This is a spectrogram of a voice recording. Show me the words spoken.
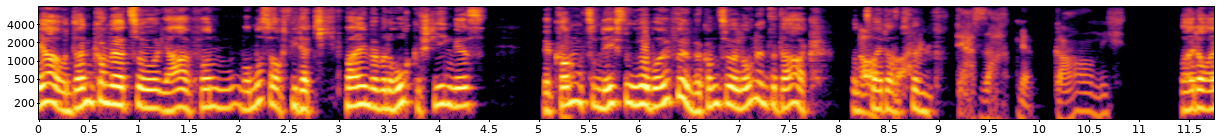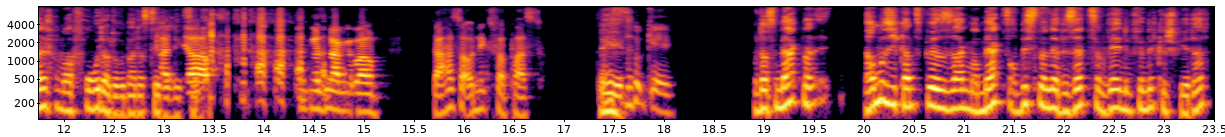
Ja, und dann kommen wir zu, ja, von, man muss auch wieder tief fallen, wenn man hochgestiegen ist. Wir kommen zum nächsten Uwe Boll-Film. Wir kommen zu Alone in the Dark von Oh 2005. Der sagt mir gar nicht. Sei doch einfach mal froh darüber, dass der dir nichts ja, sagt. man sagen, aber da hast du auch nichts verpasst. Das Nee. ist okay. Und das merkt man, da muss ich ganz böse sagen, man merkt es auch ein bisschen an der Besetzung, wer in dem Film mitgespielt hat.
